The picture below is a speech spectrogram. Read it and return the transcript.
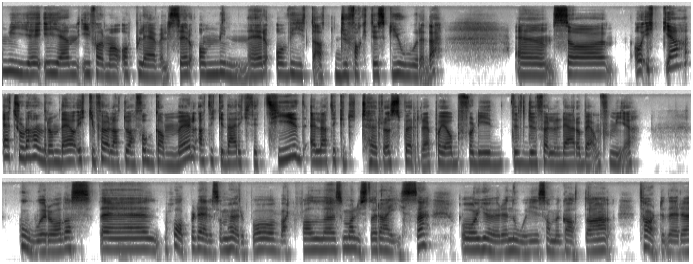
mye igjen i form av opplevelser og minner og vite at du faktisk gjorde det. Eh, så og ikke, ja, jeg tror det handler om det å ikke føle at du er for gammel, at ikke det er riktig tid, eller at ikke du tør å spørre på jobb fordi du føler det er å be om for mye. Gode råd, ass. Det håper dere som hører på, og i hvert fall eh, som har lyst til å reise og gjøre noe i samme gata, tar til dere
